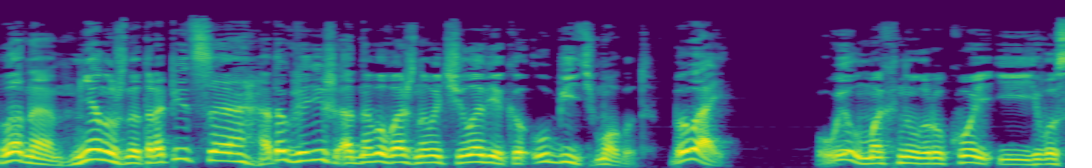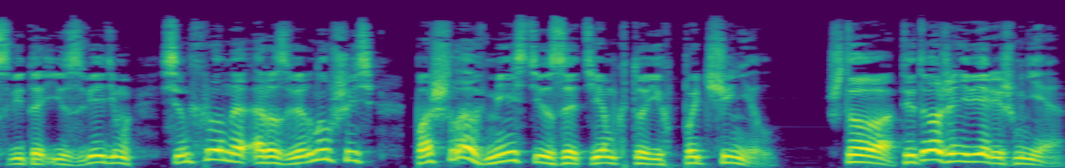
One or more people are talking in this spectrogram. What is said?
Ладно, мне нужно торопиться, а то, глядишь, одного важного человека убить могут. Бывай. Уилл махнул рукой, и его свита из ведьм, синхронно развернувшись, пошла вместе за тем, кто их подчинил. «Что, ты тоже не веришь мне?»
